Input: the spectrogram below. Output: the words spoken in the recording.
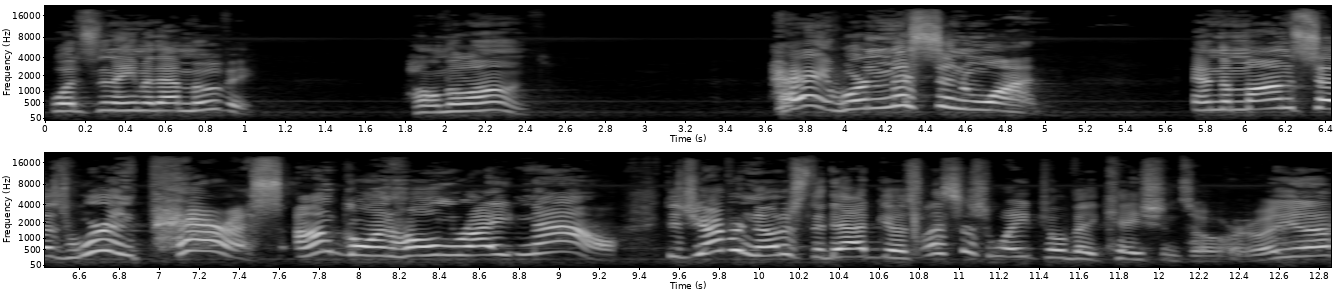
What's the name of that movie? Home Alone. Hey, we're missing one. And the mom says, We're in Paris. I'm going home right now. Did you ever notice the dad goes, Let's just wait till vacation's over? Well, you know,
